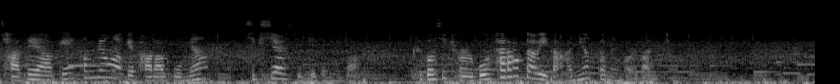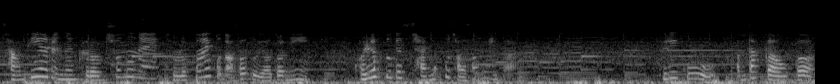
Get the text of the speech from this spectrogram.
자세하게 선명하게 바라보며 직시할 수 있게 됩니다. 그것이 결국 사랑 따위가 아니었다는 걸 말이죠. 장피에르는 그런 추문에 둘러싸이고 나서도 여전히 권력 속에서 잘 먹고 잘 삽니다. 그리고 안타까운 건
